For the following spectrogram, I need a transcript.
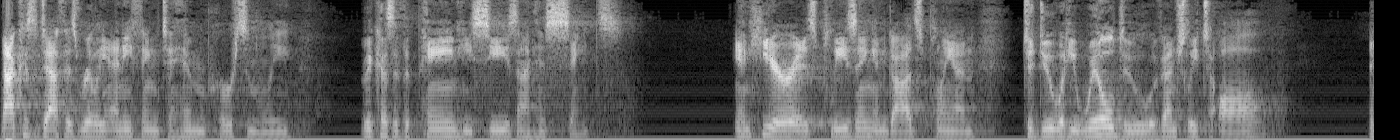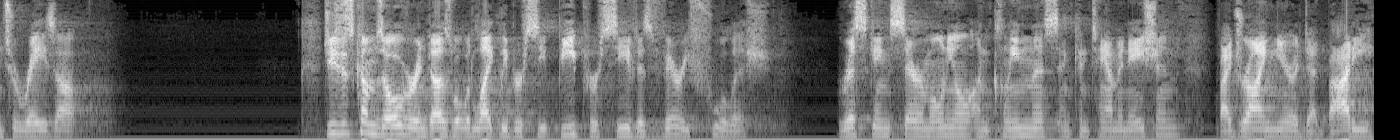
not because death is really anything to him personally, but because of the pain he sees on his saints. And here it is pleasing in God's plan to do what he will do eventually to all and to raise up. Jesus comes over and does what would likely be perceived as very foolish, risking ceremonial uncleanness and contamination by drawing near a dead body.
